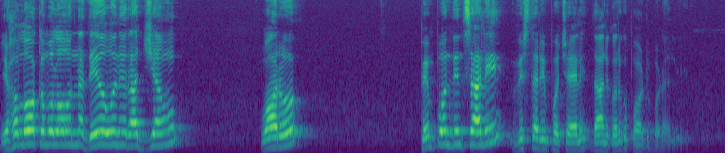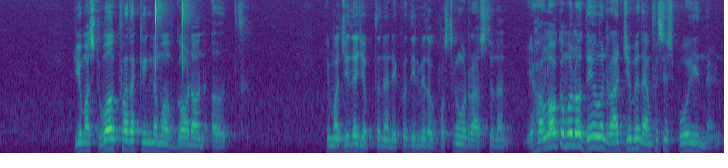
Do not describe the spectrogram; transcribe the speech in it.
యహలోకములో ఉన్న దేవుని రాజ్యం వారు పెంపొందించాలి విస్తరింపచేయాలి దాని కొరకు పాటుపడాలి. You must work for the kingdom of God on earth ఈ మధ్య ఇదే చెప్తున్నాను ఎక్కువ దీని మీద ఒక పుస్తకం కూడా రాస్తున్నాను. యహలోకములో దేవుని రాజ్యం మీద ఎంఫసిస్ పోయిందండి.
